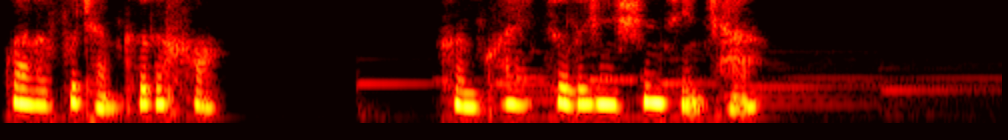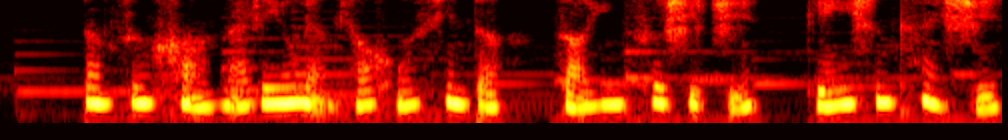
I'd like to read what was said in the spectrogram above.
挂了妇产科的号，很快做了妊娠检查。当曾浩拿着有两条红线的早孕测试纸给医生看时，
